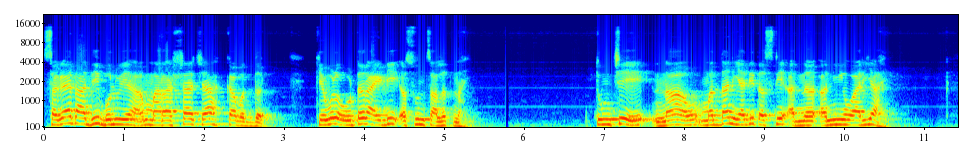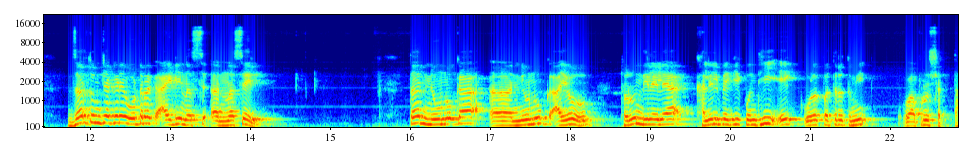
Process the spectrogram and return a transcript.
सगळ्यात आधी बोलूया महाराष्ट्राच्या हक्काबद्दल. केवळ वोटर आय डी असून चालत नाही. तुमचे नाव मतदान यादीत असणे अन अनिवार्य आहे. जर तुमच्याकडे वोटर आय डी नसे नसेल तर निवडणुका निवडणूक आयोग ठरवून दिलेल्या खालीलपैकी कोणतीही एक ओळखपत्र तुम्ही वापरू शकता.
